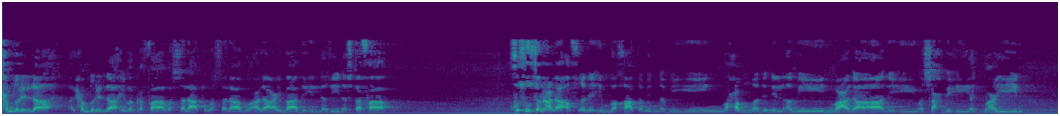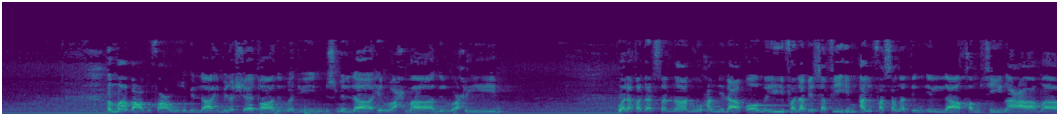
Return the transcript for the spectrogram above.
الحمد لله الحمد لله وكفى، والصلاة والسلام على عباده الذين اصطفى، خصوصا على أفضلهم وخاتم النبيين محمد الأمين وعلى آله وصحبه أجمعين. أما بعد، فأعوذ بالله من الشيطان الرجيم. بسم الله الرحمن الرحيم. وَلَقَدْ أَرْسَلْنَا نُوحًا إِلَىٰ قَوْمِهِ فَلَبِثَ فِيهِمْ أَلْفَ سَنَةٍ إِلَّا خَمْسِينَ عَامًا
